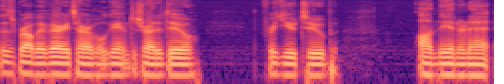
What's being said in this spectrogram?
This is probably a very terrible game to try to do for YouTube on the internet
